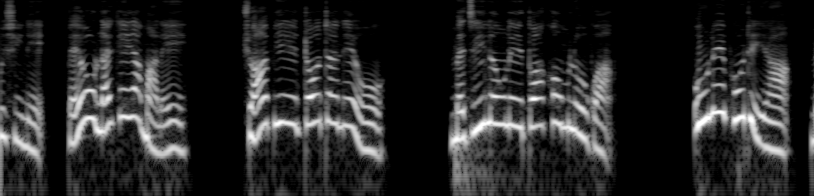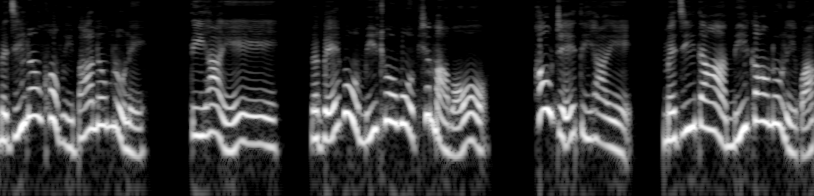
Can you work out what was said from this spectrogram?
မရှိနဲ့ဘဲကိုလိုက်ခဲ့ရမှာလဲရွာပြင်းတောတန်းထဲကိုမကြီးလုံးလေးသွားခုံးမလို့ကွာဦးလေးဖိုးတီကမကြီးလုံးခုတ်ပြီးဘာလို့မလို့လဲတီဟရဲ့ဘဘဲဖို့မီးထိုးဖို့ဖြစ်မှာပေါ့ဟုတ်တယ်တီဟရဲ့မကြီးသားကမီးကောင်းလို့လေကွာ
